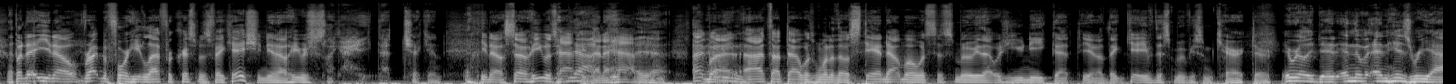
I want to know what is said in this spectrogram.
but uh, you know, right before he left for Christmas vacation, you know, he was just like, "I hate that chicken," you know. So he was happy Yeah, that it yeah, happened. I- I but I, mean- thought that was one of those standout moments in this movie that was unique. That you know, that gave this movie some character. It really did, and the and his reaction,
